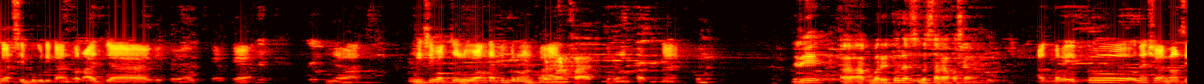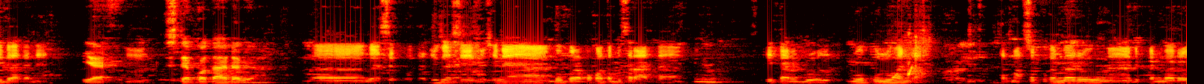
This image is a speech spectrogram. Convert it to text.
nggak sibuk di kantor aja gitu ya kayak, ya mengisi waktu luang tapi bermanfaat Bermanfaat. bermanfaat benar Jadi eh, Akbar itu udah sebesar apa sekarang? Akbar itu nasional sih gerakannya Iya. hmm. Setiap kota ada ya. Eh, nggak sekota juga sih maksudnya beberapa kota besar ada Hmm. sekitar dua puluhan lah termasuk Pekanbaru nah di Pekanbaru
